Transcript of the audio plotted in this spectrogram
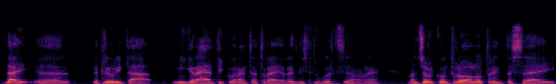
Dai, eh, le priorità, migranti 43, redistribuzione, maggior controllo 36,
